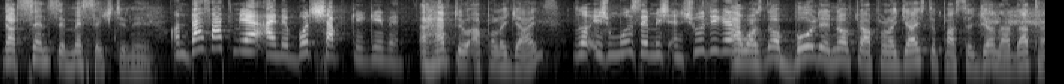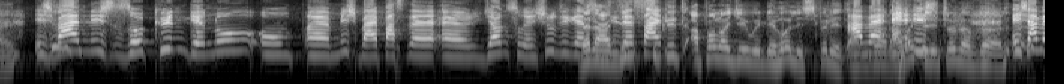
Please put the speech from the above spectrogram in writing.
That sends a message to me. Und das hat mir eine Botschaft gegeben. I have to apologize. So, ich musste mich entschuldigen. I was not bold enough to apologize to Pastor John at that time. Ich war nicht so kühn genug, um äh, mich bei Pastor äh, John zu entschuldigen But zu I dieser did Zeit. secret apology with the Holy Spirit and Aber God. I went to the throne of God. Ich habe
